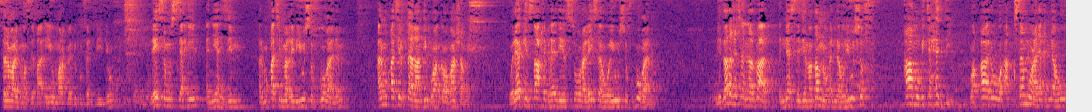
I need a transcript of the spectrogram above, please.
السلام عليكم أصدقائي ومرحبا بكم في هذا الفيديو. ليس مستحيل أن يهزم المقاتل المغربي يوسف بوغانم المقاتل التايلاندي بواكاو بانشاميك ولكن صاحب هذه الصورة ليس هو يوسف بوغانم. لدرجة أن البعض الناس الذين ظنوا أنه يوسف قاموا بتحدي وقالوا وأقسموا على أنه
